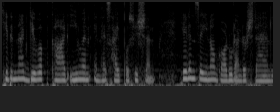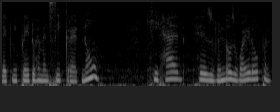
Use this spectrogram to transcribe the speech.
He did not give up God even in his high position. He didn't say, you know, God would understand, let me pray to him in secret. No. He had his windows wide open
